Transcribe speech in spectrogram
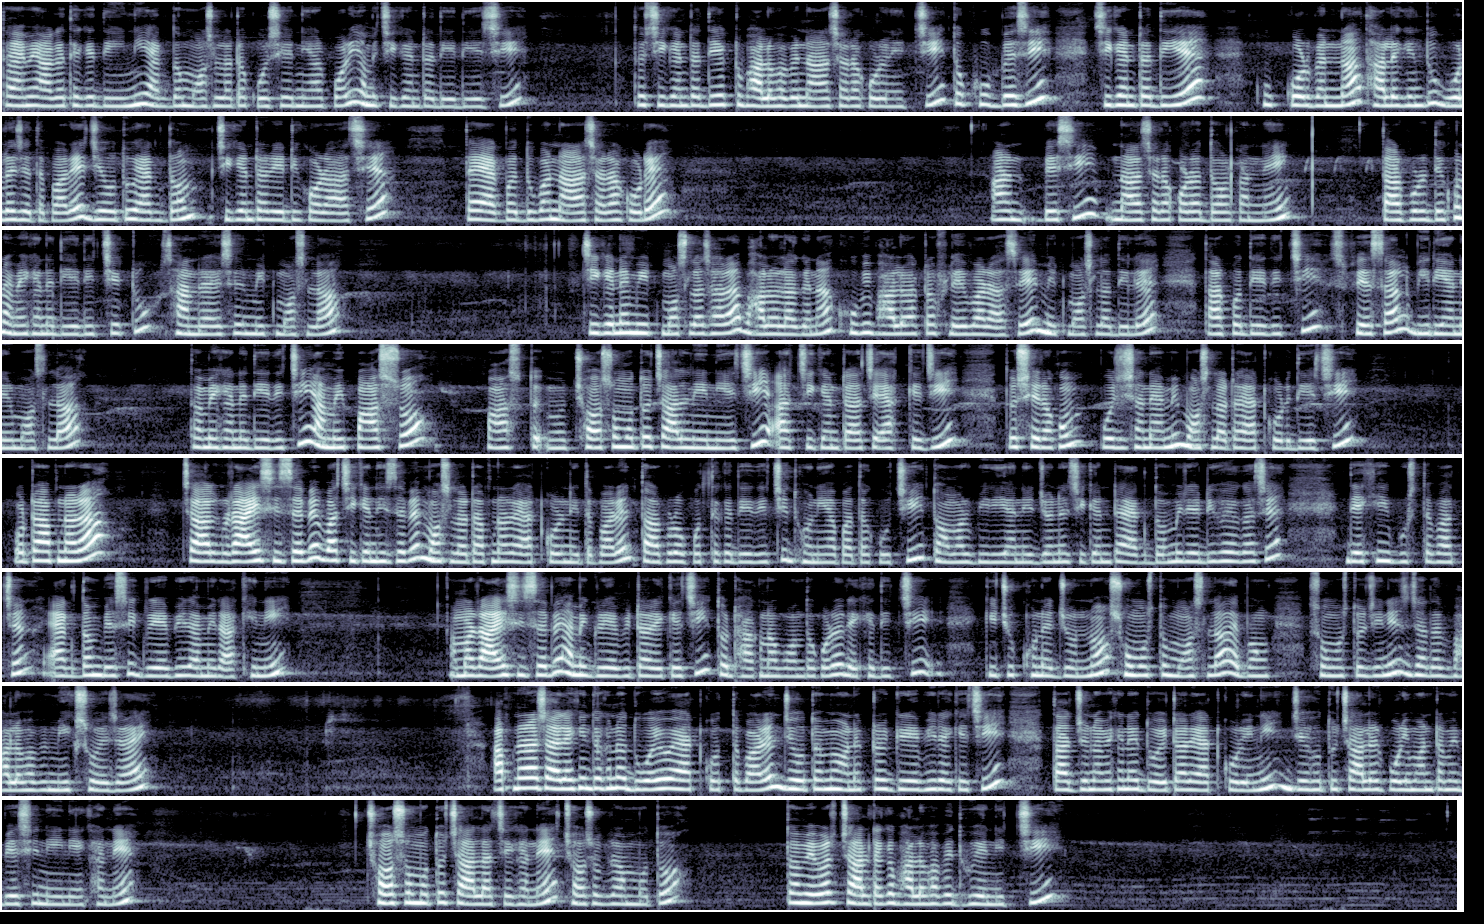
তাই আমি আগে থেকে দিইনি, একদম মশলাটা কষিয়ে নেওয়ার পরেই আমি চিকেনটা দিয়ে দিয়েছি। তো চিকেনটা দিয়ে একটু ভালোভাবে নাড়াচাড়া করে নিচ্ছি। তো খুব বেশি চিকেনটা দিয়ে কুক করবেন না, তাহলে কিন্তু গলে যেতে পারে, যেহেতু একদম চিকেনটা রেডি করা আছে। তাই একবার দুবার নাড়াচাড়া করে আর বেশি নাড়াচাড়া করার দরকার নেই। তারপরে দেখুন আমি এখানে দিয়ে দিচ্ছি একটু সানরাইসের মিট মশলা। চিকেনে মিট মশলা ছাড়া ভালো লাগে না, খুবই ভালো একটা ফ্লেভার আসে মিট মশলা দিলে। তারপর দিয়ে দিচ্ছি স্পেশাল বিরিয়ানির মশলা। তো আমি এখানে দিয়ে দিচ্ছি, আমি পাঁচশো পাঁচ ছশো মতো চাল নিয়ে নিয়েছি আর চিকেনটা আছে এক কেজি। তো সেরকম পজিশানে আমি মশলাটা অ্যাড করে দিয়েছি। ওটা আপনারা চাল রাইস হিসেবে বা চিকেন হিসেবে মশলাটা আপনারা অ্যাড করে নিতে পারেন। তারপর ওপর থেকে দিয়ে দিচ্ছি ধনিয়া পাতা কুচি। তো আমার বিরিয়ানির জন্য চিকেনটা একদমই রেডি হয়ে গেছে। দেখেই বুঝতে পাচ্ছেন, একদম বেশি গ্রেভির আমি রাখিনি। আমার রাইস হিসেবে আমি গ্রেভিটা রেখেছি, তো ঢাকনা বন্ধ করে রেখে দিচ্ছি কিছুক্ষণের জন্য। সমস্ত মশলা এবং সমস্ত জিনিস যাতে ভালোভাবে মিক্স হয়ে যায়। আপনারা চাইলে কিন্তু এখানে দইও অ্যাড করতে পারেন। যেহেতু আমি অনেকটা গ্রেভি রেখেছি, তার জন্য আমি এখানে দইটা অ্যাড করিনি। যেহেতু চালের পরিমাণটা আমি বেশি নিইনি এখানে। ছশো মতো চাল আছে এখানে, ছশো গ্রাম মতো। তো আমি এবার চালটাকে ভালোভাবে ধুয়ে নিচ্ছি।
